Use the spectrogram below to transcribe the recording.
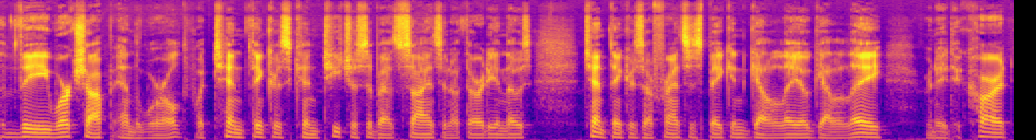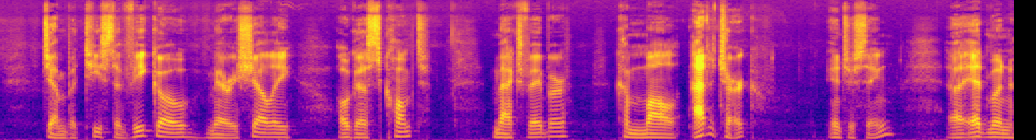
The Workshop and the World What 10 Thinkers Can Teach Us About Science and Authority. And those 10 thinkers are Francis Bacon, Galileo Galilei, Rene Descartes, Giambattista Vico, Mary Shelley, Auguste Comte, Max Weber, Kemal Ataturk, interesting, uh, Edmund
